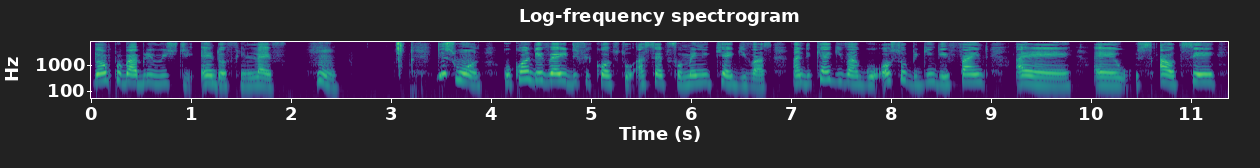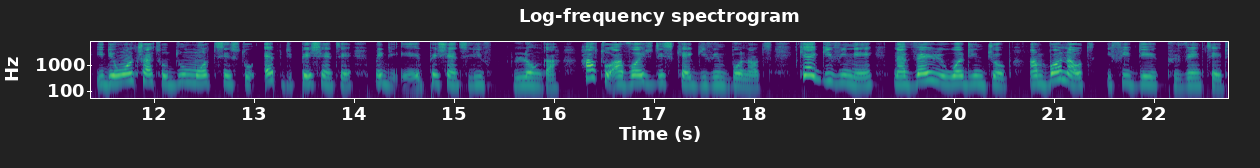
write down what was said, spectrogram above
don probably reach the end of im life. um This one go come dey very difficult to accept for many caregivers and the caregiver go also begin dey find um um out say e dey wan try to do more things to help the patient um make the patient live longer. How to avoid this caregiving burnout? Caregiving um na very rewarding job and burnout e fit dey prevented.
